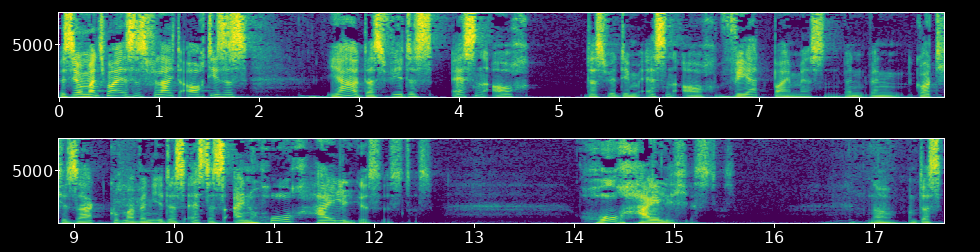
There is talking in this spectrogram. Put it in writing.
Wisst ihr, manchmal ist es vielleicht auch dieses, ja, dass wir das Essen auch, dass wir dem Essen auch Wert beimessen. Wenn, wenn Gott hier sagt, guck mal, wenn ihr das esst, das ist ein hochheiliges ist das. Hochheilig ist das. Ne? Und das,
